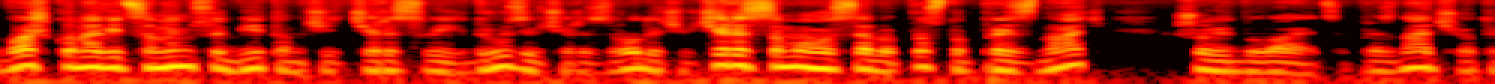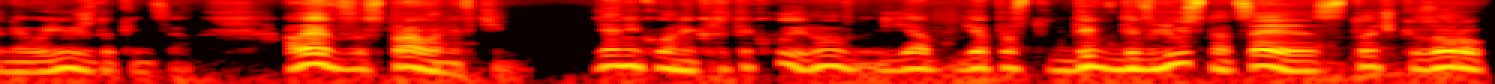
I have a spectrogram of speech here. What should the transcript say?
Важко навіть самим собі, там, чи через своїх друзів, через родичів, через самого себе, просто признати, що відбувається, признати, що ти не воюєш до кінця. Але справа не в тім. Я нікого не критикую. Ну, я, я просто див, дивлюсь на це з точки зору.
